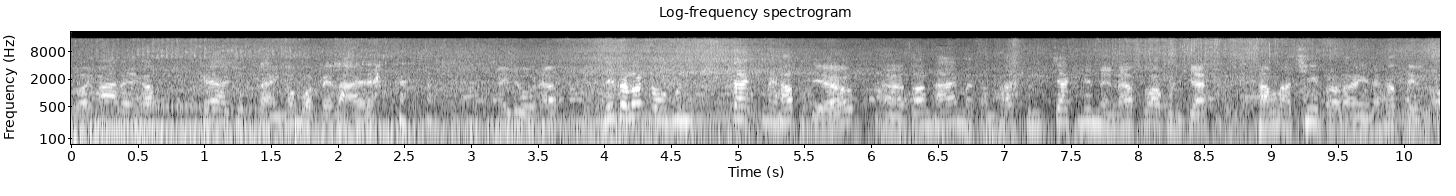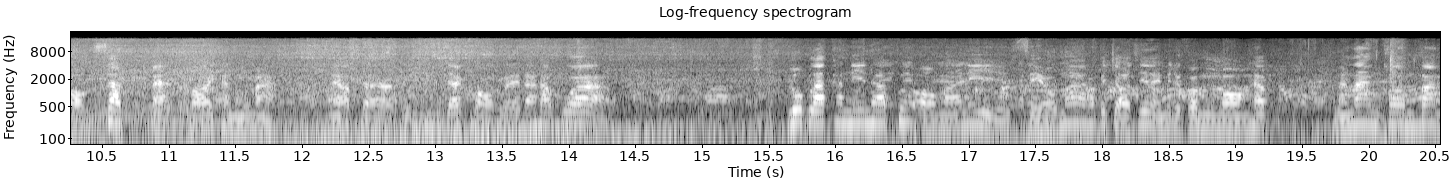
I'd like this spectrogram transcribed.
สวยมากเลยครับ แค่ชุดแต่งก็หมดไปหลายแล้วให้ดูนะครับ นี่เป็นรถของคุณแจ็คนะครับ เดี๋ยวอตอนท้ายมาสัมภาษณ์คุณแจ็คนิดหนึ่งนะครับ ว่าคุณแจ็คทำอาชีพอะไรนะครับ ถึงออก Z 800คันนี้มา นะครับ แต่คุณแจ็คบอกเลยนะครับว่า ลูกรักคันนี้นะครับเพิ่งออกมานี่เสียวมากครับไปจอดที่ไหนมีแต่คนมองครับ มานั่งคล่อมบ้าง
